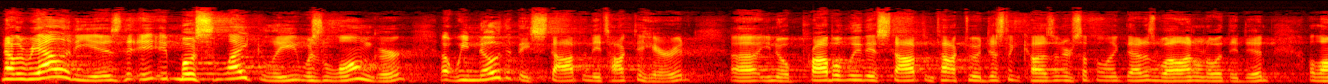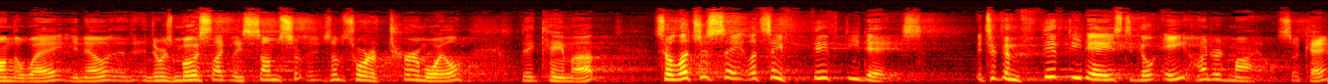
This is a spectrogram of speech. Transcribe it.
Now, the reality is that it, it most likely was longer. Uh, we know that they stopped and they talked to Herod. Uh, you know, probably they stopped and talked to a distant cousin or something like that as well. I don't know what they did along the way, you know. And, and there was most likely some, some sort of turmoil that came up. So let's just say, let's say 50 days. It took them 50 days to go 800 miles, okay?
